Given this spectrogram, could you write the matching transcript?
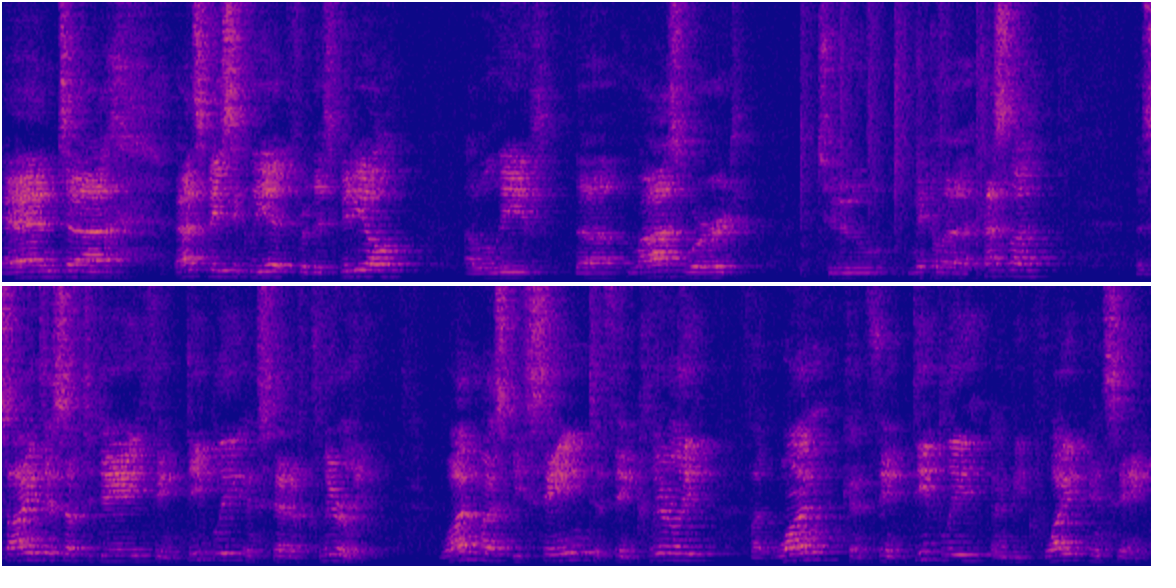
And uh, that's basically it for this video. I will leave the last word to Nikola Tesla. The scientists of today think deeply instead of clearly. One must be sane to think clearly, but one can think deeply and be quite insane.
